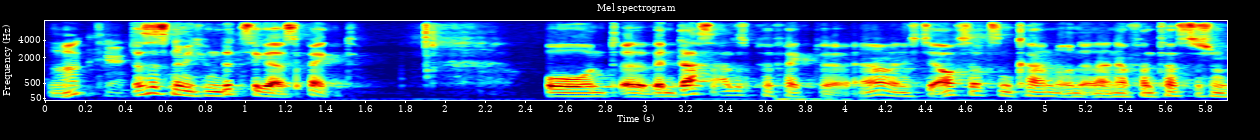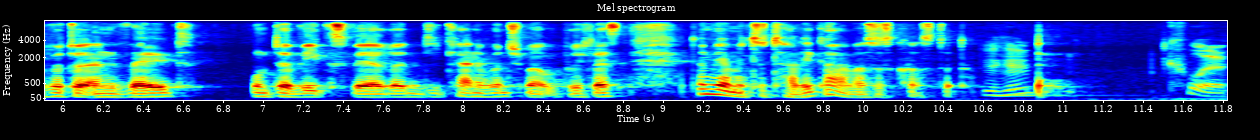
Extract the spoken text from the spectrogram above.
Hm. Okay. Das ist nämlich ein witziger Aspekt. Und äh, wenn das alles perfekt wäre, ja, wenn ich die aufsetzen kann und in einer fantastischen virtuellen Welt unterwegs wäre, die keine Wünsche mehr übrig lässt, dann wäre mir total egal, was es kostet. Mhm. Cool.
